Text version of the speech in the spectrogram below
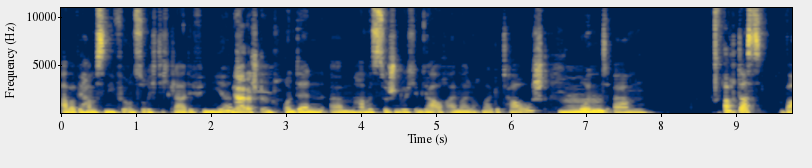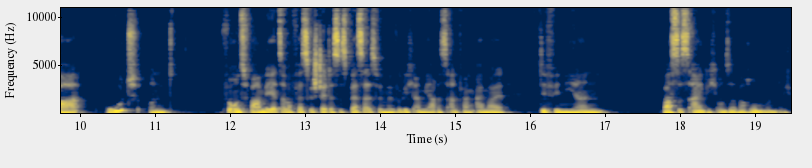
aber wir haben es nie für uns so richtig klar definiert. Ja, das stimmt. Und dann ähm, haben wir es zwischendurch im Jahr auch einmal nochmal getauscht. Mhm. Und ähm, auch das war gut. Und für uns haben wir jetzt aber festgestellt, dass es besser ist, wenn wir wirklich am Jahresanfang einmal definieren, was ist eigentlich unser Warum. Und ich,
